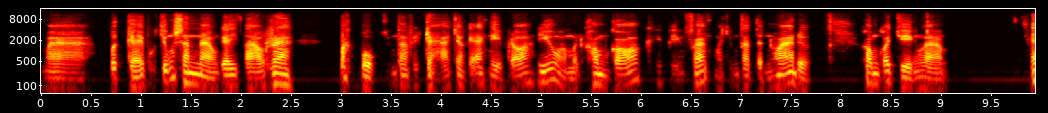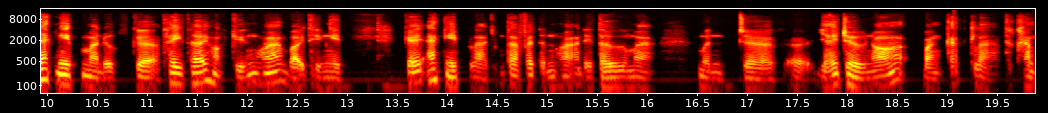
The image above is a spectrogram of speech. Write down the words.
mà bất kể một chúng sanh nào gây tạo ra bắt buộc chúng ta phải trả cho cái ác nghiệp đó nếu mà mình không có cái biện pháp mà chúng ta tịnh hóa được không có chuyện là ác nghiệp mà được ờ, thay thế hoặc chuyển hóa bởi thiện nghiệp. Cái ác nghiệp là chúng ta phải tịnh hóa để từ mà mình ờ, ờ, giải trừ nó bằng cách là thực hành.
